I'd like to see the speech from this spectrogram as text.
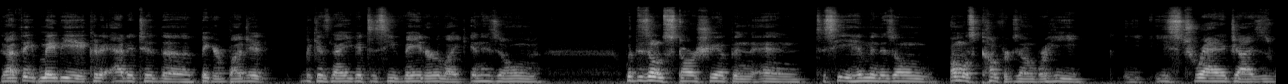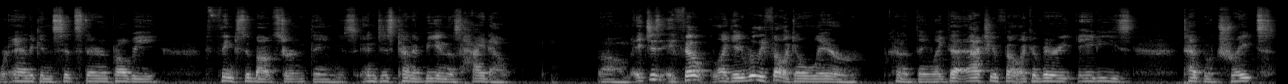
And I think maybe it could have added to the bigger budget because now you get to see Vader like in his own with his own starship and and to see him in his own almost comfort zone where he he strategizes where Anakin sits there and probably thinks about certain things and just kind of be in this hideout. Um, it just it felt like it really felt like a lair kind of thing. Like that actually felt like a very 80s type of trait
